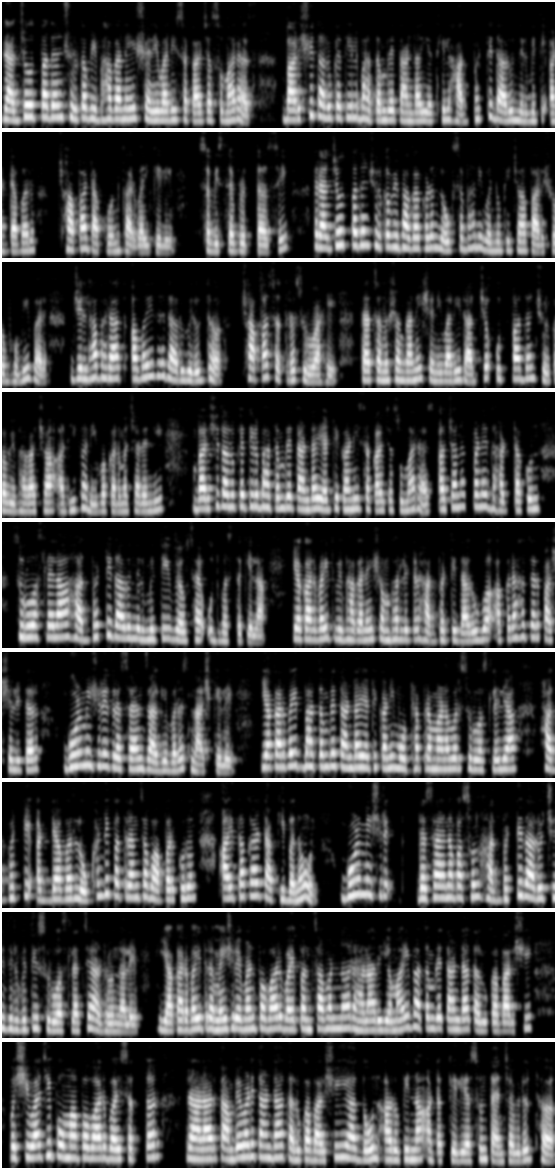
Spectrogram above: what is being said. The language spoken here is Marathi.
राज्य उत्पादन शुल्क विभागाने शनिवारी सकाळच्या सुमारास बार्शी तालुक्यातील भातंब्रे तांडा येथील हातभट्टी दारू निर्मिती अड्ड्यावर छापा टाकून कारवाई केली. सविस्तर वृत्त असे राज्य उत्पादन शुल्क विभागाकडून लोकसभा निवडणुकीच्या पार्श्वभूमीवर जिल्हाभरात अवैध दारू विरुद्ध छापा सत्र सुरू आहे. त्याच अनुषंगाने शनिवारी राज्य उत्पादन शुल्क विभागाच्या अधिकारी व कर्मचाऱ्यांनी बार्शी तालुक्यातील भातंब्रे तांडा या ठिकाणी सकाळच्या सुमारास अचानकपणे धाड टाकून सुरू असलेला हातभट्टी दारू निर्मिती व्यवसाय उद्ध्वस्त केला. या कारवाईत विभागाने शंभर लिटर हातभट्टी दारू व अकरा हजार पाचशे लिटर गुळ मिश्रित रसायन जागेवरच नाश केले. या कारवाईत भातंब्रे तांडा या ठिकाणी मोठ्या प्रमाणावर सुरू असलेल्या हातभट्टी अड्ड्यावर लोखंडी पत्रांचा वापर करून आयताकार टाक टाकी बनवून गुळ मिश्रित रसायनापासून हातभट्टी दारूची निर्मिती सुरू असल्याचे आढळून आले. या कारवाईत रमेश रेवण पवार वय पंचावन्न राहणार यमाई भातंब्रे तांडा तालुका बार्शी व शिवाजी पोमा पवार वय सत्तर राहणार तांबेवाडी तांडा तालुका बार्शी या दोन आरोपींना अटक केली असून त्यांच्या विरुद्ध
